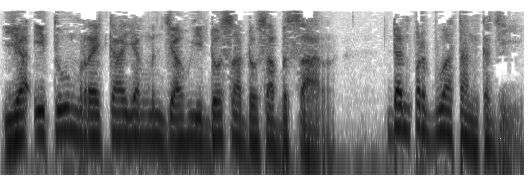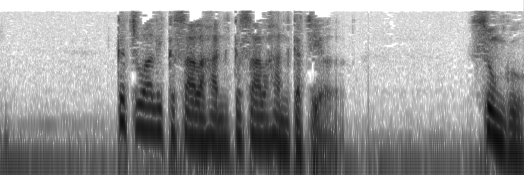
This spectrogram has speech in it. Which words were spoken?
yaitu mereka yang menjauhi dosa-dosa besar dan perbuatan keji, kecuali kesalahan-kesalahan kecil. Sungguh,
